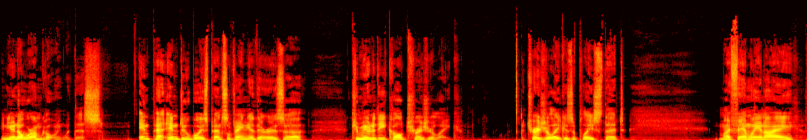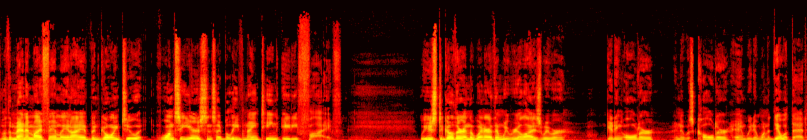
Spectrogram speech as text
and you know where I'm going with this. In Pe- in DuBois, Pennsylvania, there is a community called Treasure Lake. Treasure Lake is a place that my family and I, the men in my family and I, have been going to once a year since I believe 1985. We used to go there in the winter, then we realized we were getting older and it was colder and we didn't want to deal with that.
